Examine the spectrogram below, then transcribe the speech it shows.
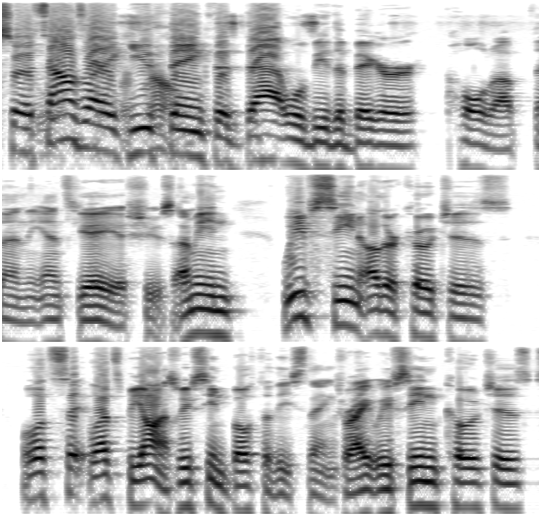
So it sounds like you no. think that that will be the bigger holdup than the NCAA issues. I mean, we've seen other coaches. Well, let's say let's be honest. We've seen both of these things, right? We've seen coaches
